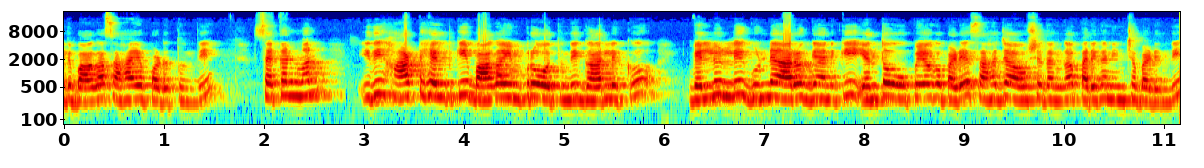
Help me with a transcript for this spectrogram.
ఇది బాగా సహాయపడుతుంది. సెకండ్ వన్ ఇది హార్ట్ హెల్త్కి బాగా ఇంప్రూవ్ అవుతుంది. గార్లిక్ వెల్లుల్లి గుండె ఆరోగ్యానికి ఎంతో ఉపయోగపడే సహజ ఔషధంగా పరిగణించబడింది.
